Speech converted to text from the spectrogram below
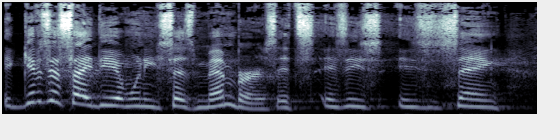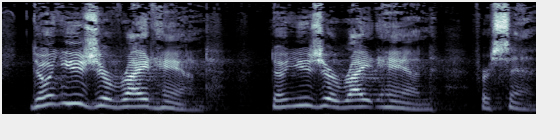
it gives us idea when he says members, it's, is he's, he's saying, don't use your right hand. Don't use your right hand for sin.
